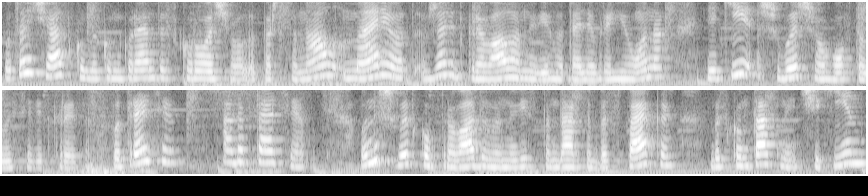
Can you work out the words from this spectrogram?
У той час, коли конкуренти скорочували персонал, Marriott вже відкривала нові готелі в регіонах, які швидше оговталися від кризи. По-третє, адаптація. Вони швидко впровадили нові стандарти безпеки, безконтактний чек-ін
